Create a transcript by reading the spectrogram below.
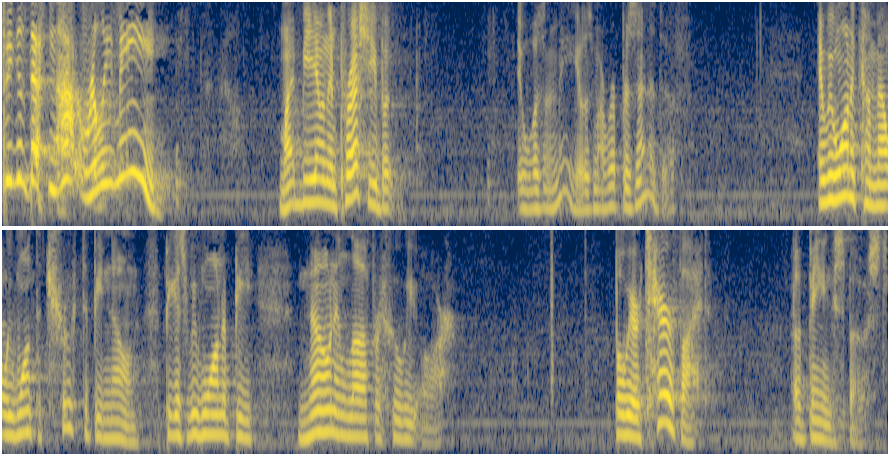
Because that's not really me. Might be able to impress you, but it wasn't me, it was my representative. And we want to come out, we want the truth to be known because we want to be known and loved for who we are. But we are terrified of being exposed.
